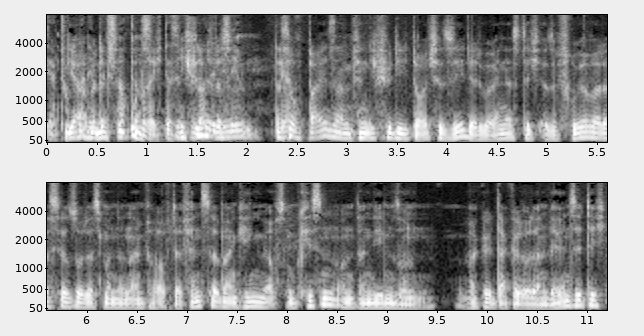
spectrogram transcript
der tut ja, aber das, das, Unrecht. Das sind ich Leute, finde, das, die nehmen, das ja. ist auch balsam, finde ich, für die deutsche Seele. Du erinnerst dich, also früher war das ja so, dass man dann einfach auf der Fensterbank hing, auf so einem Kissen und daneben so ein Wackeldackel oder ein Wellensittich.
